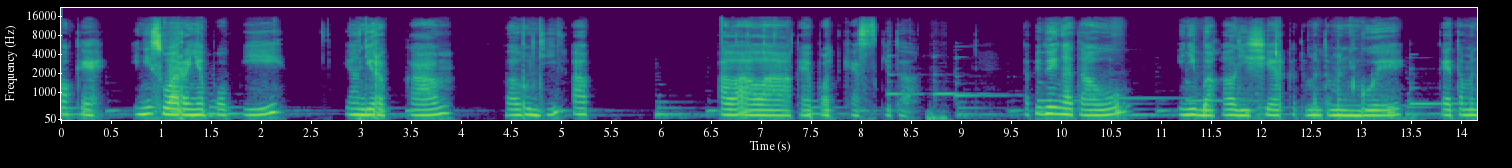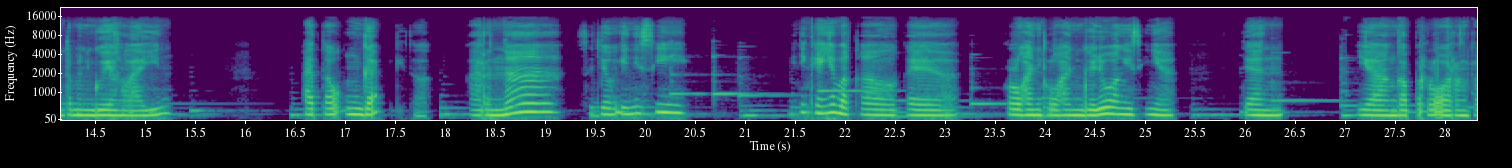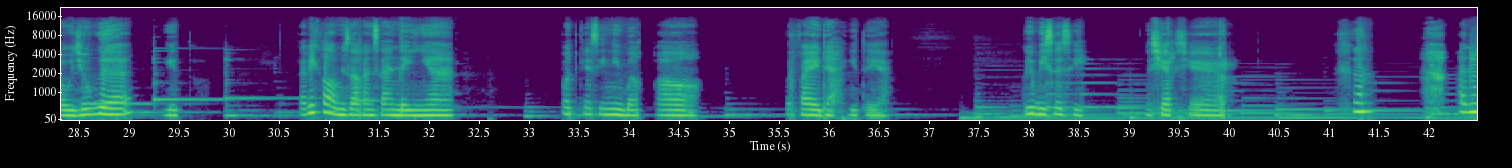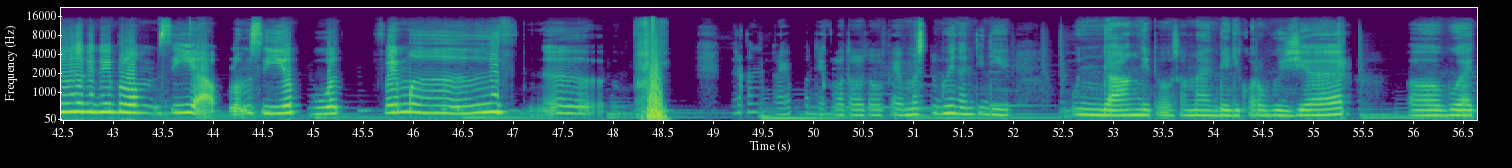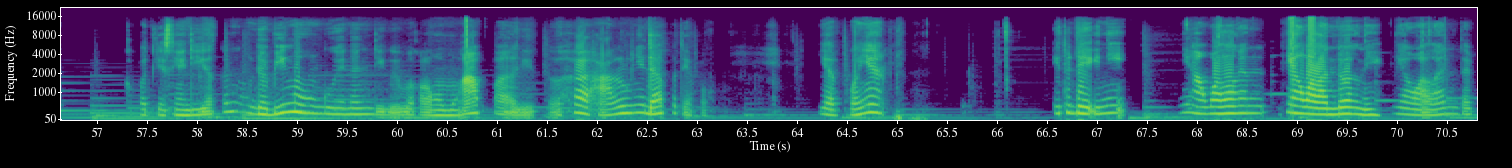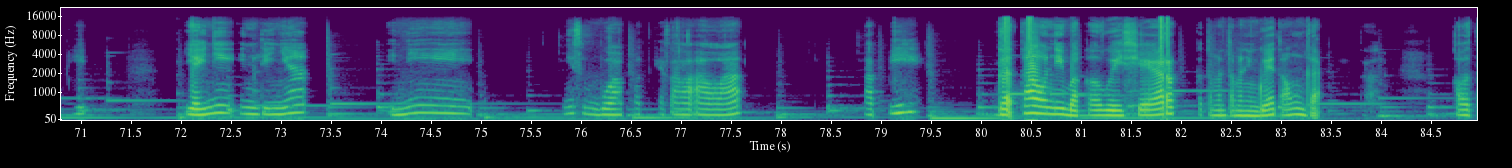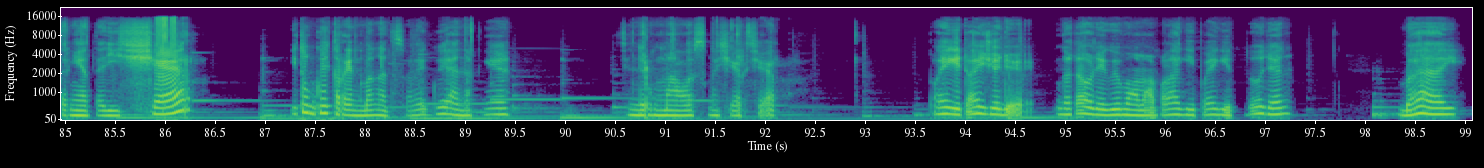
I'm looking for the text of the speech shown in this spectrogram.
Oke, ini suaranya Poppy yang direkam lalu di up ala-ala kayak podcast gitu. Tapi gue nggak tahu ini bakal di share ke teman-teman gue kayak teman-teman gue yang lain atau enggak gitu. Karena sejauh ini sih ini kayaknya bakal kayak keluhan-keluhan gue doang isinya dan ya nggak perlu orang tahu juga gitu. Tapi kalau misalkan seandainya podcast ini bakal berfaedah gitu ya, gue bisa sih nge-share-share. Aduh, tapi gue belum siap, belum siap buat famous. Karena kan repot ya kalau tahu-tahu famous tuh gue nanti diundang gitu sama Deddy Corbuzier uh, buat podcastnya dia kan udah bingung gue nanti gue bakal ngomong apa gitu. Ha halunya dapet ya pok. Ya pokoknya itu deh ini ini awalan ini awalan doang nih ini awalan tapi ya ini intinya ini ini sebuah podcast ala ala tapi nggak tahu nih bakal gue share ke teman-teman gue atau enggak kalau ternyata di share itu gue keren banget soalnya gue anaknya cenderung males nge-share-share. Pokoknya gitu aja deh. Nggak tahu deh gue mau ngomong apa lagi pokoknya gitu dan bye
